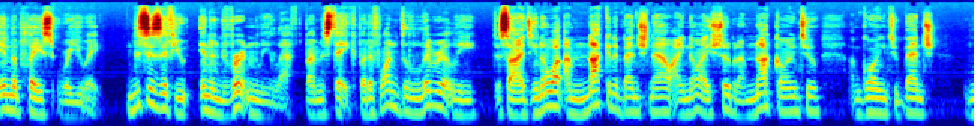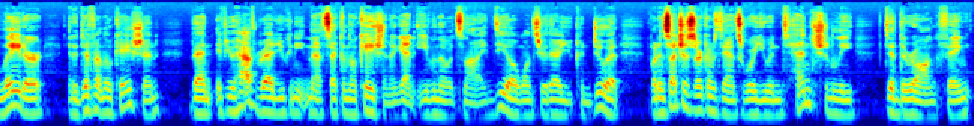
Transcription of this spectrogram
in the place where you ate. This is if you inadvertently left by mistake. But if one deliberately decides, you know what, I'm not going to bench now, I know I should, but I'm not going to, I'm going to bench later in a different location, then if you have bread, you can eat in that second location. Again, even though it's not ideal, once you're there, you can do it. But in such a circumstance where you intentionally did the wrong thing,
